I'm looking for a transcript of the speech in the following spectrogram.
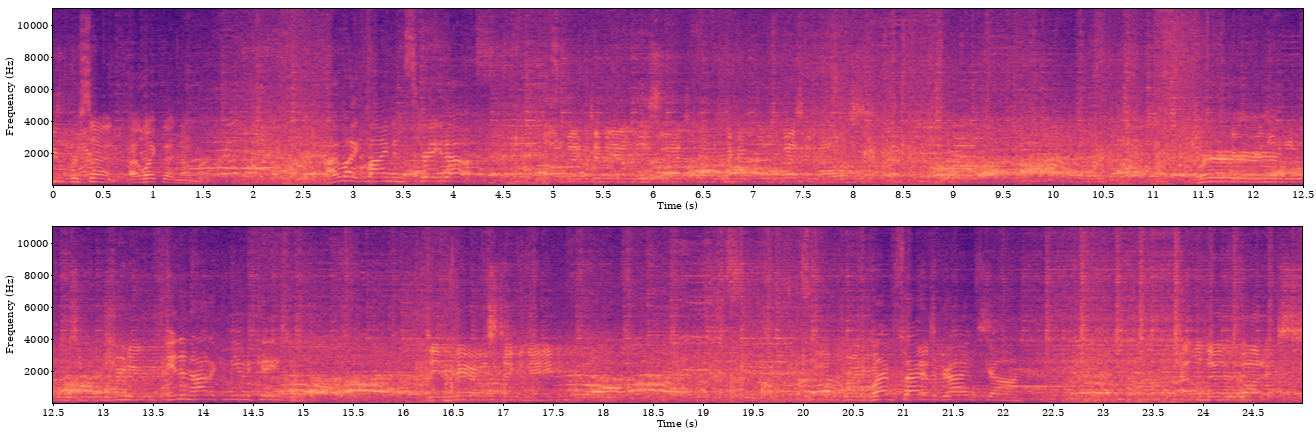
I like that number. I like lining straight up. A lot of activity on both sides. Pick up those basketballs. We're Some more shooting. in and out of communication. Team Chaos taking aim. Bob trying to Left side of the drive's gone. Allendale Robotics.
